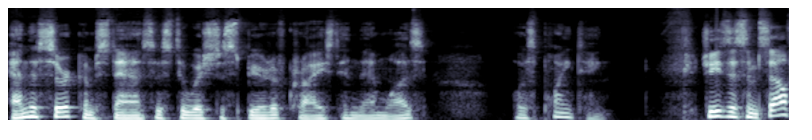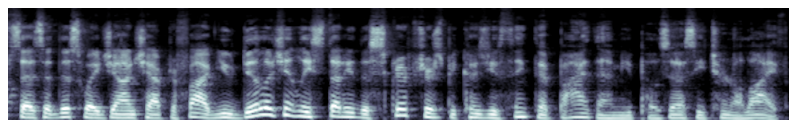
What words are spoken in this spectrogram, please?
and the circumstances to which the Spirit of Christ in them was, was pointing. Jesus himself says it this way, John chapter 5 You diligently study the scriptures because you think that by them you possess eternal life.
